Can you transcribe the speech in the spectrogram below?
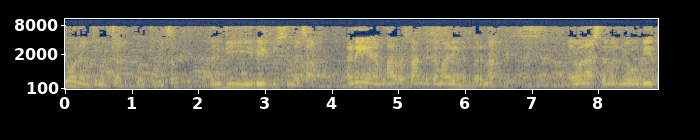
የሆነ እንትኖች አድርጓቸው ግልጽ ነው እንዲህ ቤት ውስጥ መጻፍ እኔ ማረሳ አንድ ተማሪ ነበርና የሆነ አስተምሬው ቤቱ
